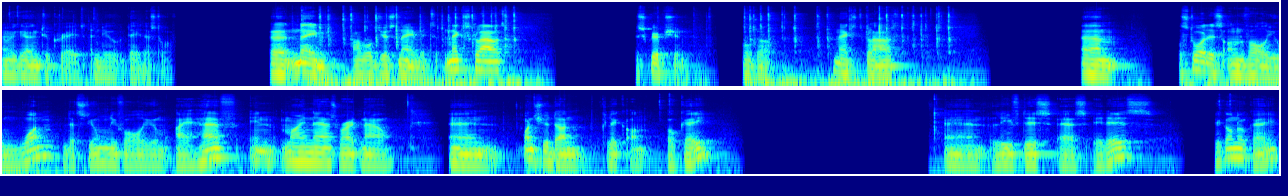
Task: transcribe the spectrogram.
and we're going to create a new data store. Uh, name, I will just name it Nextcloud. Description, also Nextcloud. Um, we'll store this on volume 1. That's the only volume I have in my NAS right now. And once you're done, click on OK. And leave this as it is. Click on OK.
